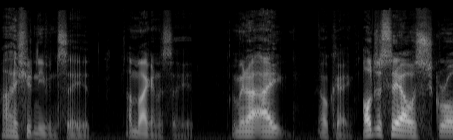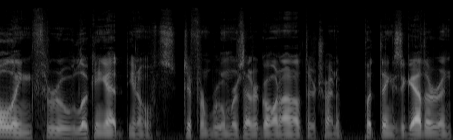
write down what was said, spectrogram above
I shouldn't even say it. I'm not going to say it. I mean, I, I Okay. I'll just say I was scrolling through looking at, you know, different rumors that are going on out there trying to put things together and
